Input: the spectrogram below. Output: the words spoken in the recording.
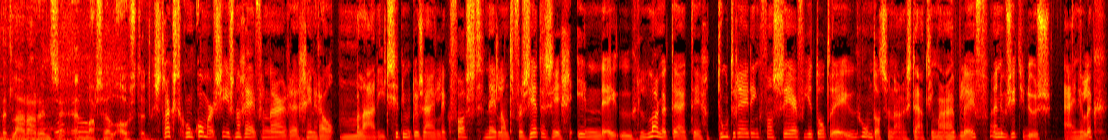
met Lara Rensen en Marcel Oosten. Straks de komkommers. Eerst nog even naar uh, generaal Mladic. Zit nu dus eindelijk vast. Nederland verzette zich in de EU lange tijd tegen toetreding van Servië tot de EU... omdat zijn arrestatie maar uitbleef. En nu zit hij dus eindelijk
